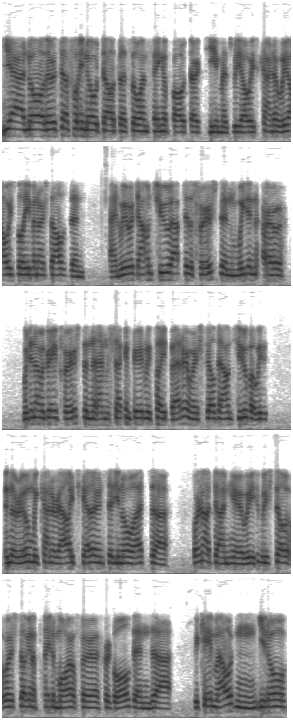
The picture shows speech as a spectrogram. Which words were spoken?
Yeah, no, there was definitely no doubt. That's the one thing about our team is we always kind of we always believe in ourselves, and and we were down two after the first, and we didn't our we didn't have a great first, and then the second period we played better, and we are still down two, but we in the room we kind of rallied together and said, you know what. Uh, we're not done here. We we still we're still going to play tomorrow for for gold, and uh, we came out and you know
